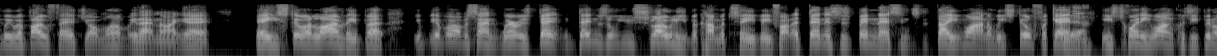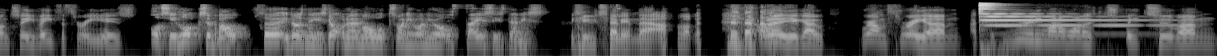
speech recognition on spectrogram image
we were both there, John, weren't we, that night? Yeah. Yeah, he's still a lively, but you, you, what I'm saying, whereas De- Denzel, you slowly become a TV fighter. Dennis has been there since the day one, and we still forget yeah. he's 21 because he's been on TV for three years. Plus, he looks about 30, doesn't he? He's got one of them old 21 year old faces, Dennis. You tell him that. I'm not gonna... well, there you go round three, um, I just really want to want to speak to um,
